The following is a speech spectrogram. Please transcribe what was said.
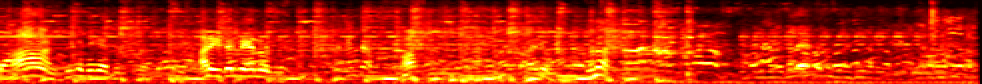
हाँ ठीक है ठीक है अरे इधर भी है लोग। हाँ। ना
